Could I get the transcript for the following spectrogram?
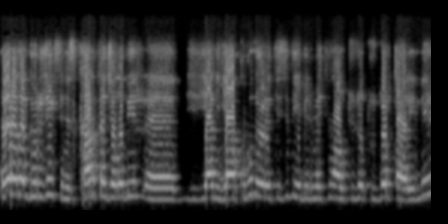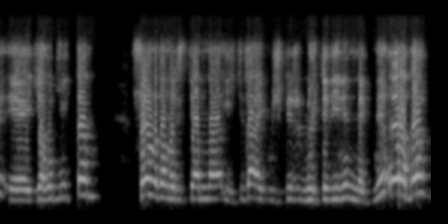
Orada göreceksiniz Kartacalı bir e, yani Yakup'un öğretisi diye bir metin 634 tarihli e, Yahudilikten sonradan Hristiyanlığa ihtida etmiş bir mühtedinin metni. Orada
